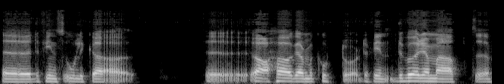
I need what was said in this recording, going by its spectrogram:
Eh, det finns olika eh, ja, högar med kort då. Det fin- du börjar med att eh,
